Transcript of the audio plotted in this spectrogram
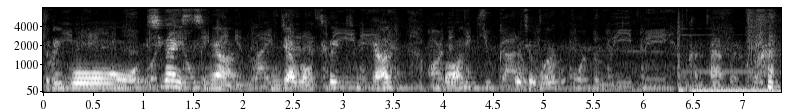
그리고 시간 있으시면 군자봉 트레킹 편 한번 보셔도 감사하고요.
